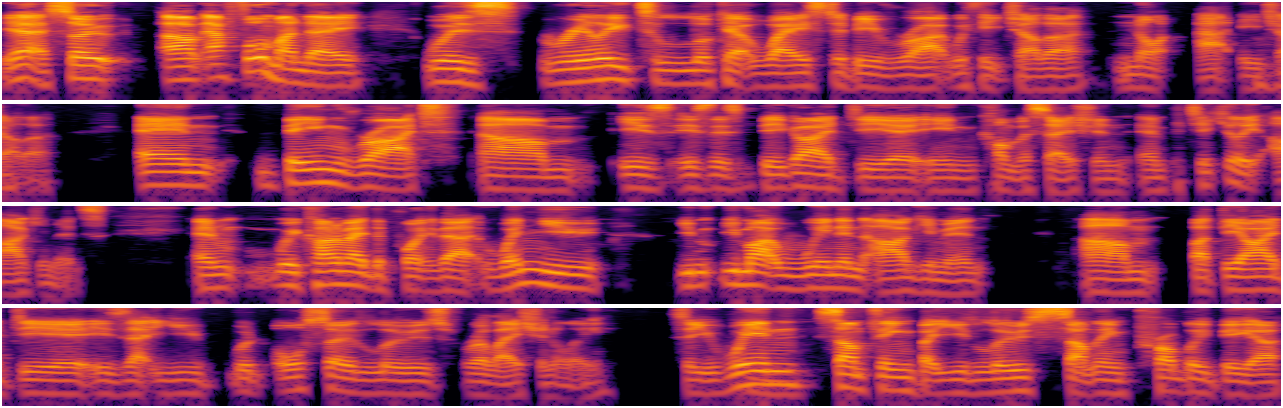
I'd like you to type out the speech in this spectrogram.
Yeah. So um, our For Monday was really to look at ways to be right with each other, not at each mm-hmm. other. And being right um, is is this big idea in conversation and particularly arguments. And we kind of made the point that when you you you might win an argument, um, but the idea is that you would also lose relationally. So you win Mm. something, but you lose something probably bigger.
